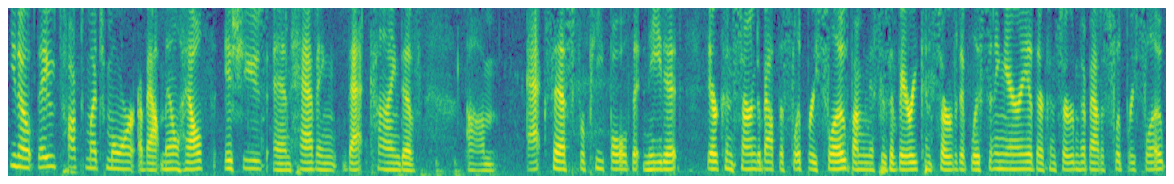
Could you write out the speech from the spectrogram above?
You know, they talked much more about mental health issues and having that kind of um, access for people that need it. They're concerned about the slippery slope. I mean, this is a very conservative listening area. They're concerned about a slippery slope.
